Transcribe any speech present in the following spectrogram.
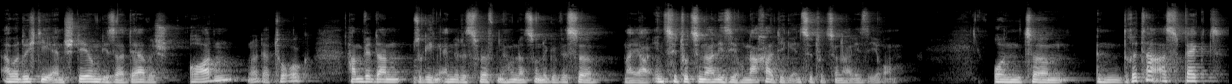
Aber durch die Entstehung dieser Derwisch-Orden, ne, der Turuk, haben wir dann so gegen Ende des 12. Jahrhunderts so eine gewisse, naja, Institutionalisierung, nachhaltige Institutionalisierung. Und ähm, ein dritter Aspekt,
